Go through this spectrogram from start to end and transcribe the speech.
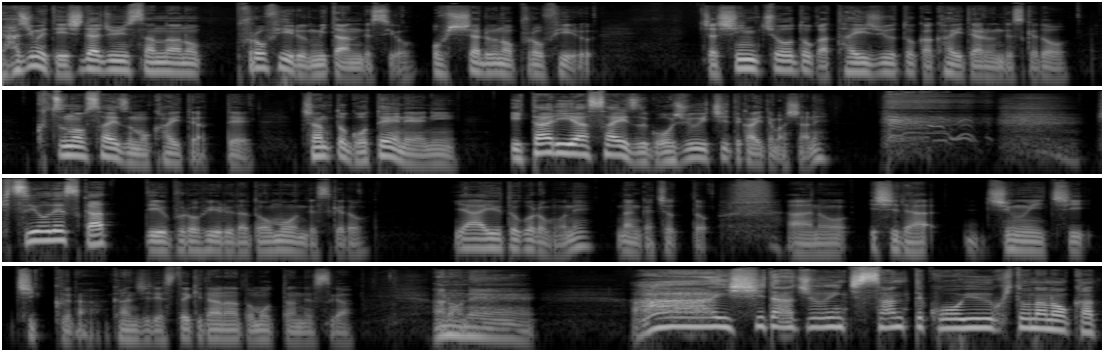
初めて石田純一さんのあのプロフィール見たんですよ。オフィシャルのプロフィール。じゃあ身長とか体重とか書いてあるんですけど靴のサイズも書いてあってちゃんとご丁寧にイタリアサイズ51って書いてましたね。必要ですかっていうプロフィールだと思うんですけどいやああいうところもねなんかちょっとあの石田純一チックな感じで素敵だなと思ったんですがあのねああ石田純一さんってこういう人なのかっ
